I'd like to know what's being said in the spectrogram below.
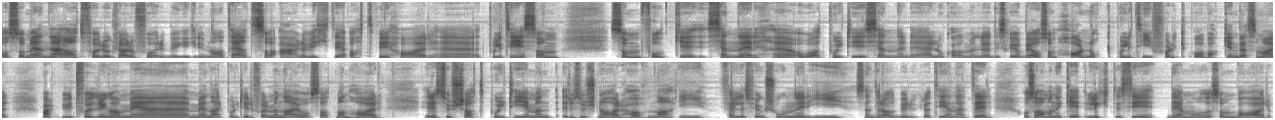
Og så mener jeg at for å klare å forebygge kriminalitet, så er det viktig at vi har et politi som som folk kjenner, eh, og at politiet kjenner det lokalmiljøet de skal jobbe i, og som har nok politifolk på bakken. Det som har vært utfordringa med, med, nærpolitireformen, er jo også at man har ressurssatt politiet, men ressursene har havna i fellesfunksjoner i sentrale byråkratienheter, og så har man ikke lyktes i det målet som var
